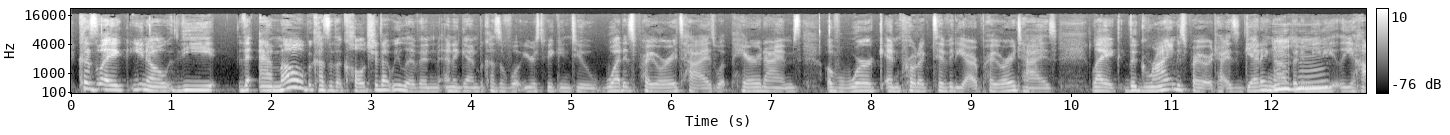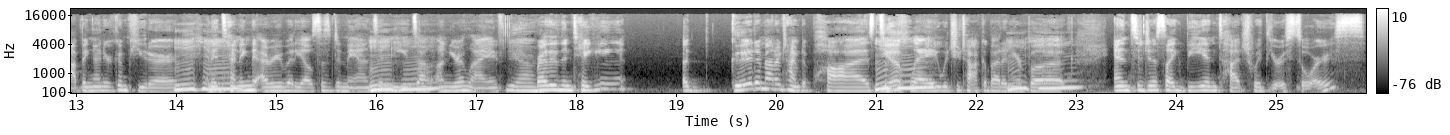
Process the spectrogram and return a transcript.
because like you know the the mo because of the culture that we live in and again because of what you're speaking to what is prioritized what paradigms of work and productivity are prioritized. Like the grind is prioritized getting up and mm-hmm. immediately hopping on your computer and mm-hmm. attending to everybody else's demands and needs on, mm-hmm. on your life Yeah. rather than taking a good amount of time to pause to play which you talk about in your book and to just like be in touch with your source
